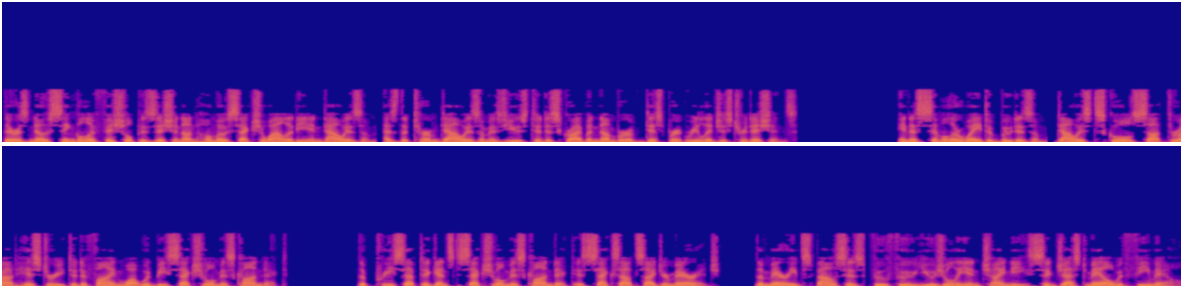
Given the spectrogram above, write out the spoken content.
there is no single official position on homosexuality in Taoism, as the term Taoism is used to describe a number of disparate religious traditions. In a similar way to Buddhism, Taoist schools sought throughout history to define what would be sexual misconduct. The precept against sexual misconduct is sex outside your marriage. The married spouses fu fu usually in Chinese suggest male with female,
